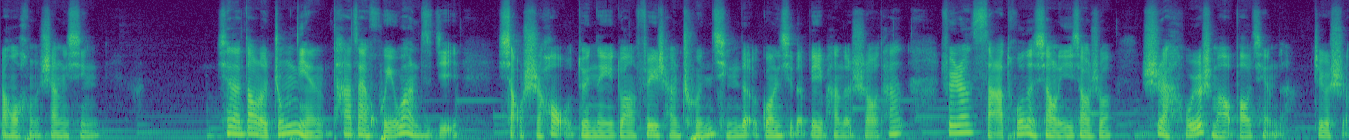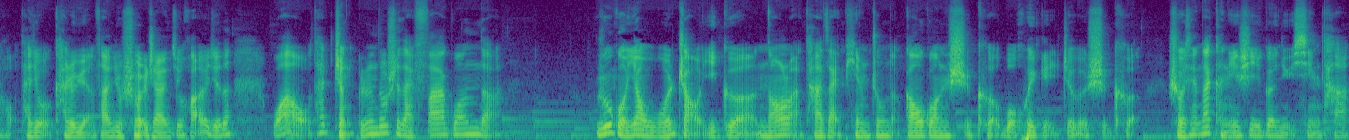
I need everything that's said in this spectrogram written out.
然后很伤心。现在到了中年，他在回望自己小时候对那一段非常纯情的关系的背叛的时候，他非常洒脱的笑了一笑，说：“是啊，我有什么好抱歉的？”这个时候，他就看着远方，就说了这样一句话，我觉得，哇哦，他整个人都是在发光的。如果要我找一个 Nora，她在片中的高光时刻，我会给这个时刻。首先，她肯定是一个女性，她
